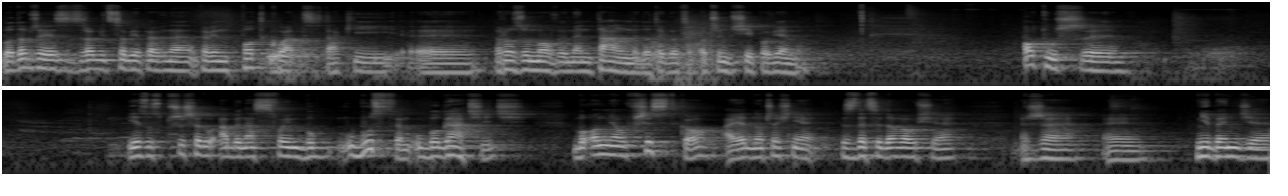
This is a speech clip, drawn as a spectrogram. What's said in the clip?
bo dobrze jest zrobić sobie pewne, pewien podkład taki e, rozumowy, mentalny do tego, co, o czym dzisiaj powiemy. Otóż e, Jezus przyszedł, aby nas swoim ubóstwem ubogacić, bo On miał wszystko, a jednocześnie zdecydował się, że e, nie będzie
